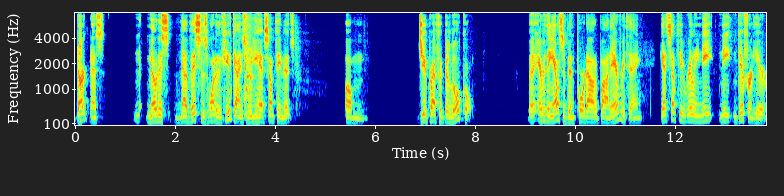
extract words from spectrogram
darkness. N- notice, now this is one of the few times when you have something that's um, geographically local. Everything else has been poured out upon everything. Get something really neat, neat and different here.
